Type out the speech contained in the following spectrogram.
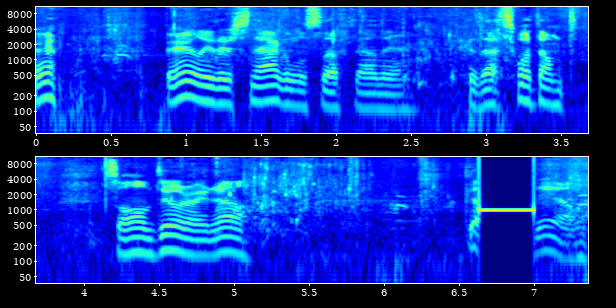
Apparently there's snaggable stuff down there because that's what I'm that's all I'm doing right now. God damn.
